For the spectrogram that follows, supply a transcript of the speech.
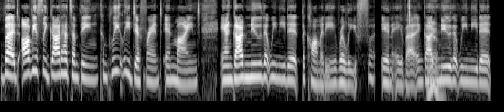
but obviously god had something completely different in mind and god knew that we needed the comedy relief in ava and god Yeah. knew that we needed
